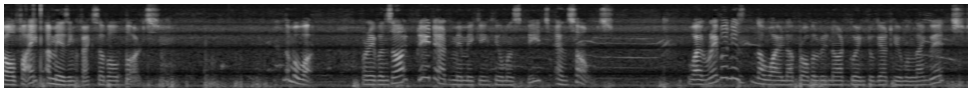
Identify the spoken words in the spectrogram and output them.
Top 5 Amazing Facts About Birds. Number 1. Ravens are great at mimicking human speech and sounds. While raven is the wild are probably not going to get human language,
